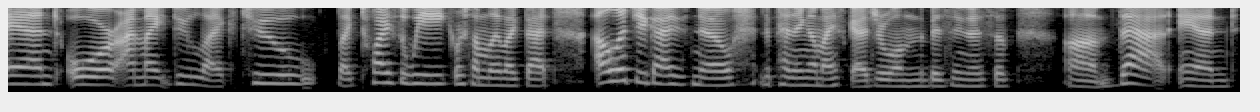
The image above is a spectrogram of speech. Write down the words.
And or I might do like two like twice a week or something like that. I'll let you guys know depending on my schedule and the busyness of um, that and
